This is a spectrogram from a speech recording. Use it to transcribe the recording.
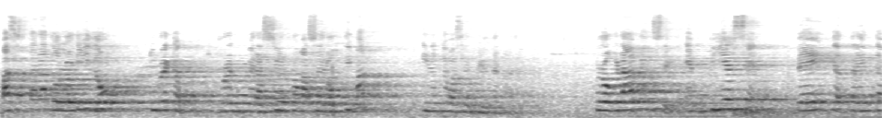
vas a estar adolorido, tu, tu recuperación no va a ser óptima y no te va a servir de nada. Prográmense, empiecen 20 a 30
